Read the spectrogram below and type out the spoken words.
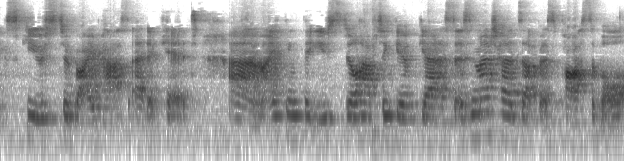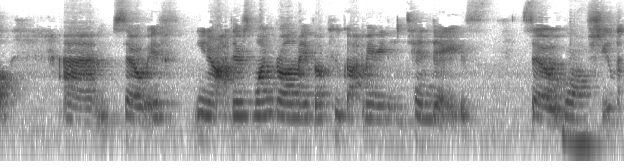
excuse to bypass etiquette. Um, I think that you still have to give guests as much heads up as possible. Um, so if you know, there's one girl in my book who got married in ten days. So wow. she let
